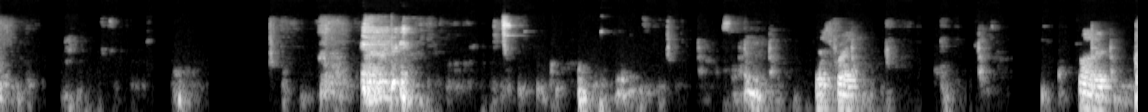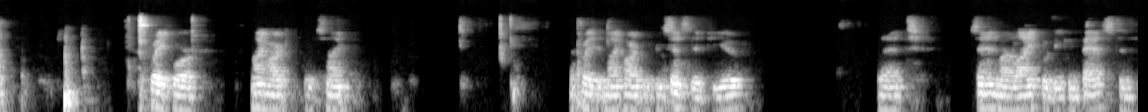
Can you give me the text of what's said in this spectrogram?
Let's pray. Father, I pray for my heart this night. I pray that my heart would be sensitive to you, that sin in my life would be confessed, and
